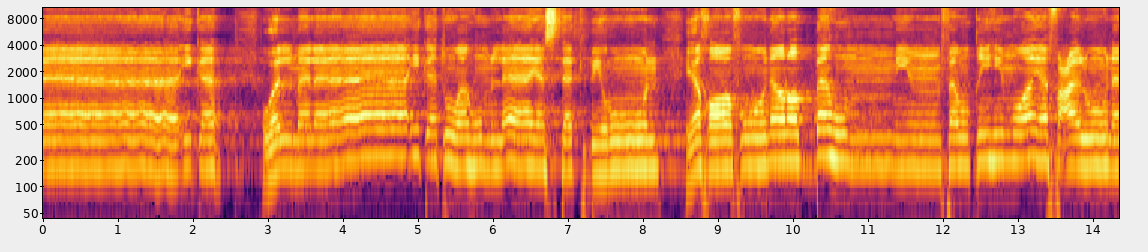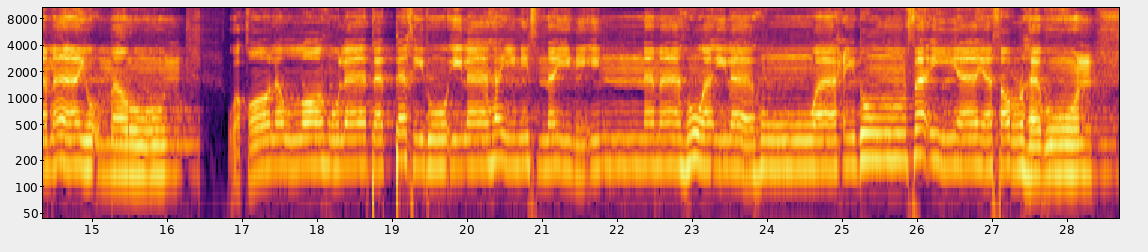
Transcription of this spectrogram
وَالْمَلَائِكَةُ وَهُمْ لَا يَسْتَكْبِرُونَ يَخَافُونَ رَبَّهُم مِّن فَوْقِهِمْ وَيَفْعَلُونَ مَا يُؤْمَرُونَ. وَقَالَ اللَّهُ لَا تَتَّخِذُوا إِلَٰهَيْنِ اثْنَيْنِ إِنَّمَا هُوَ إِلَٰهٌ وَاحِدٌ فَإِيَّايَ فَارْهَبُونِ.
